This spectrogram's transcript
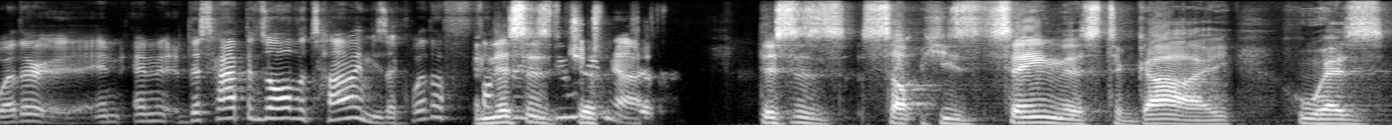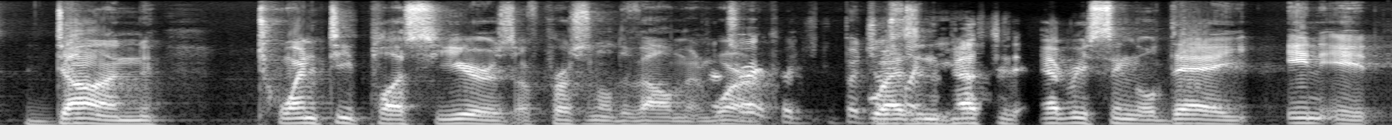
whether and, and this happens all the time. He's like, "What the fuck?" And this is just this is some. He's saying this to guy who has done 20 plus years of personal development That's work, right, but, but who has like invested every single day in it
